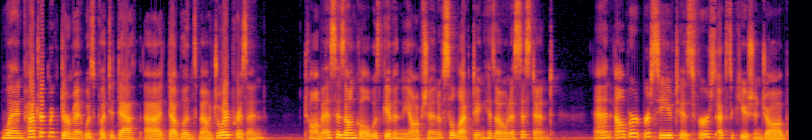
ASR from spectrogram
When Patrick McDermott was put to death at Dublin's Mountjoy prison, Thomas, his uncle, was given the option of selecting his own assistant, and Albert received his first execution job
